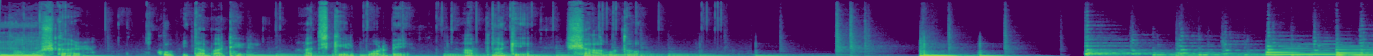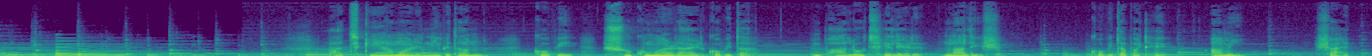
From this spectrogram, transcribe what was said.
নমস্কার, কবিতা পাঠের আজকের পর্বে আপনাকে স্বাগত। আজকে আমার নিবেদন কবি সুকুমার রায়ের কবিতা, ভালো ছেলের নালিশ কবিতা পাঠে আমি সাহেব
